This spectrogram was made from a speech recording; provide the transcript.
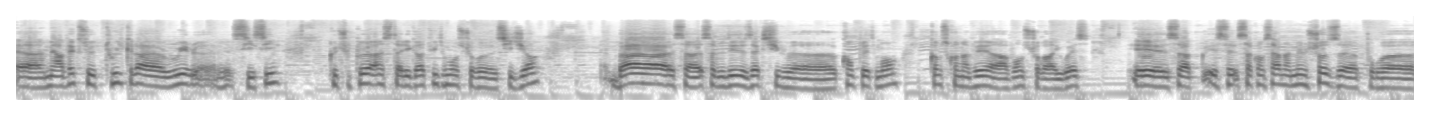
mais avec ce tweak là, Real CC, que tu peux installer gratuitement sur Cydia, bah ça, le désactive complètement, comme ce qu'on avait avant sur iOS. Et ça, ça, concerne la même chose pour euh,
